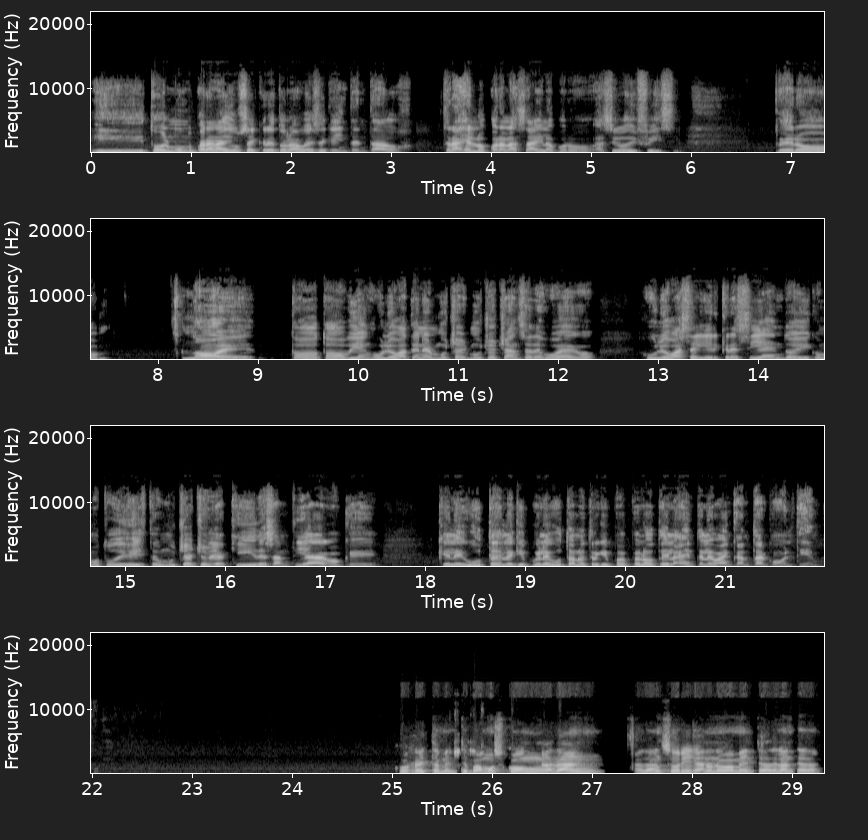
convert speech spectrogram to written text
y todo el mundo, para nadie un secreto las veces que he intentado traerlo para las águilas, pero ha sido difícil. Pero no, eh, todo, todo bien. Julio va a tener muchas muchos chances de juego. Julio va a seguir creciendo y como tú dijiste, un muchacho de aquí, de Santiago, que, que le gusta el equipo, que le gusta nuestro equipo de pelota y la gente le va a encantar con el tiempo. Correctamente. Vamos con Adán, Adán Soriano nuevamente. Adelante, Adán.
